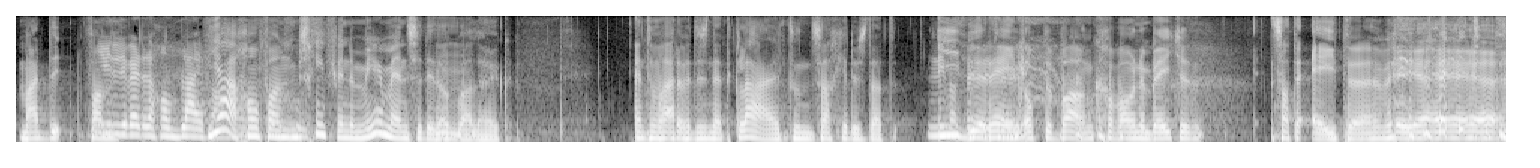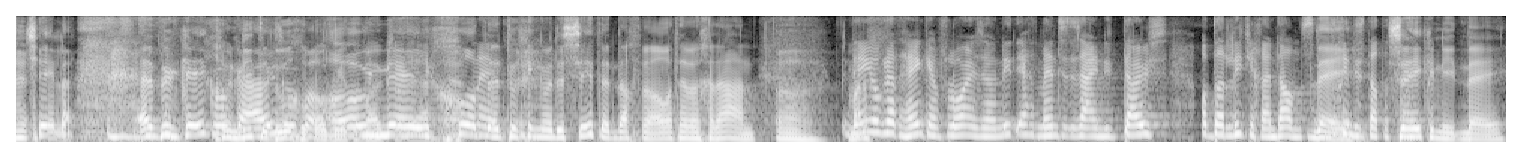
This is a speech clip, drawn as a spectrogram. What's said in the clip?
Maar di- van, Jullie werden er gewoon blij van. ja, Het gewoon van misschien vinden meer mensen dit ook Hmm. wel leuk. En toen waren we dus net klaar. En toen zag je dus dat Niemand iedereen op de bank gewoon een beetje zat te eten, Ja, ja, ja, ja. je, te chillen. En toen keken we elkaar doelgroep van, oh nee, god. Nee. En toen gingen we dus zitten en dachten we, oh, wat hebben we gedaan? Oh. Ik denk de- ook dat Henk en Floor en zo niet echt mensen zijn die thuis op dat liedje gaan dansen. Nee, Misschien is dat het. zeker niet, nee.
